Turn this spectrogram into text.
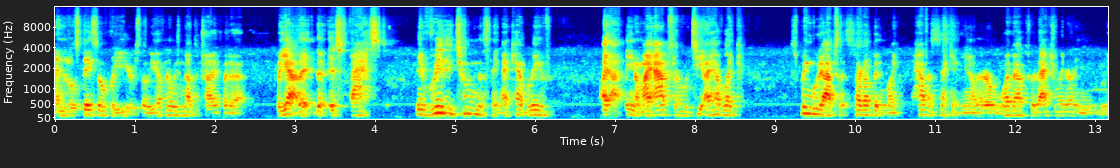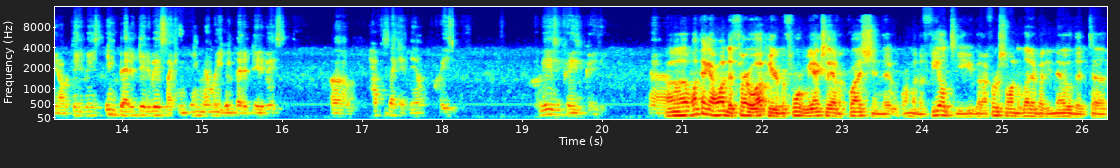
And it'll stay so for years. So you have no reason not to try it. But uh, but yeah, they, they, it's fast. They've really tuned this thing. I can't believe. I, I you know my apps are routine. I have like Spring Boot apps that start up in like half a second, you know, that are web apps with actuator and you know database embedded database, like an in-memory embedded database. Um, half a second, you know, crazy, crazy, crazy, crazy. Uh, uh, one thing I wanted to throw up here before we actually have a question that I'm going to field to you, but I first wanted to let everybody know that uh,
